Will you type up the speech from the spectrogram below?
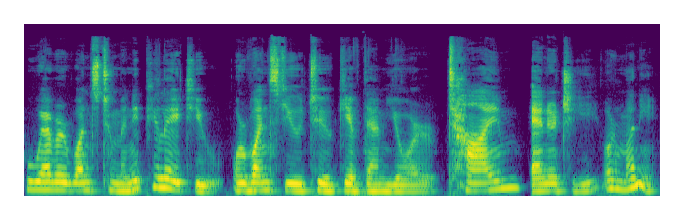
whoever wants to manipulate you or wants you to give them your time, energy, or money.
